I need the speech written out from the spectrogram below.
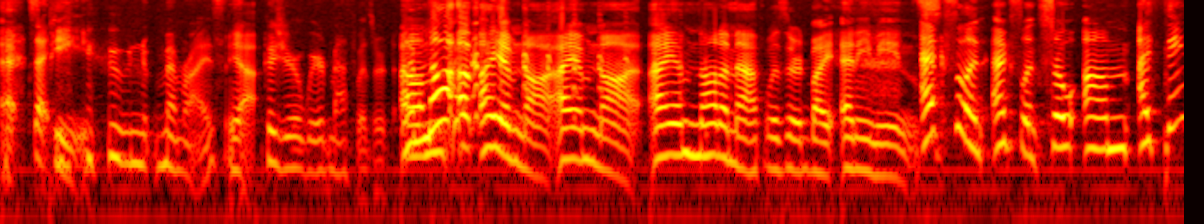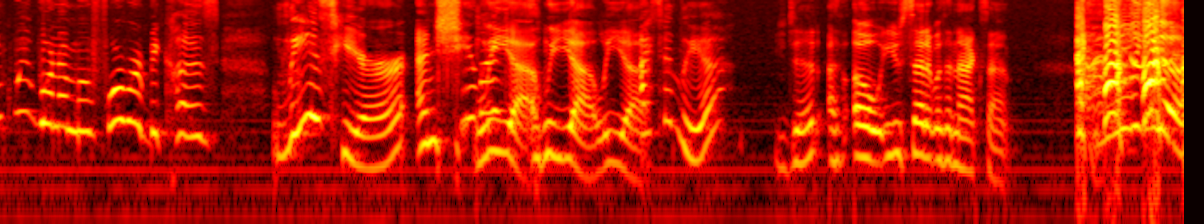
X that P. you n- memorize. Yeah. because you're a weird math wizard. I'm Um, not. a- I am not. I am not. I am not a math wizard by any means. Excellent, excellent. So, um, I think we want to move forward because Leah's here, and she like Leah, Leah, Leah. I said Leah. you did? I, oh, you said it with an accent. Leah,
